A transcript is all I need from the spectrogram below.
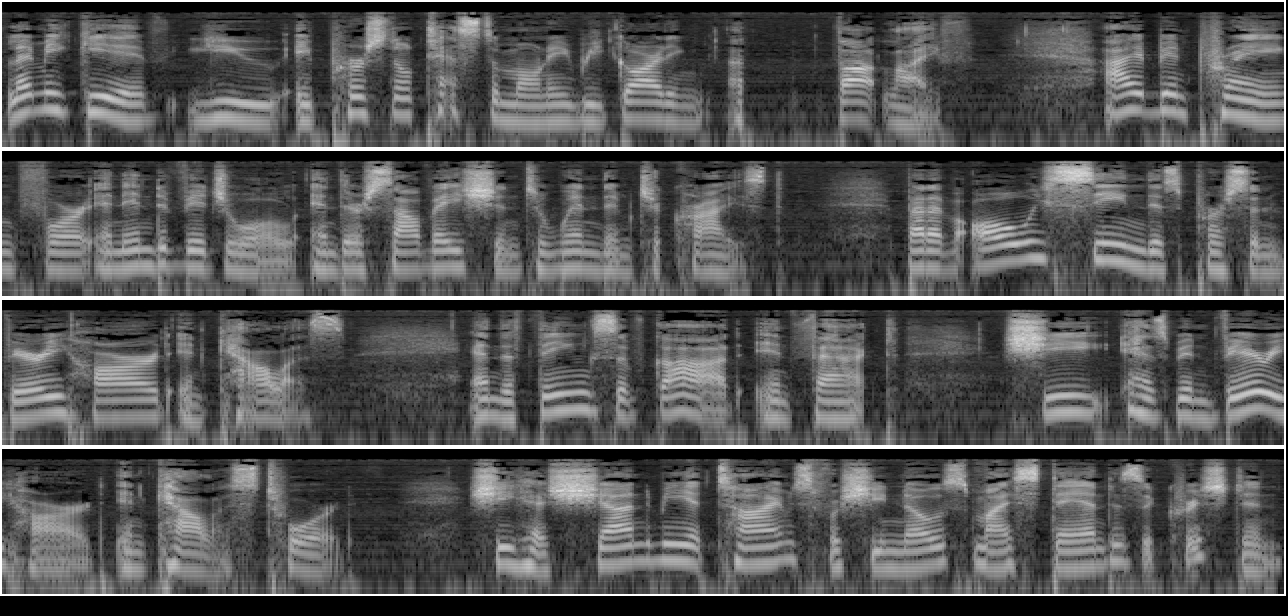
Let me give you a personal testimony regarding a thought life. I have been praying for an individual and their salvation to win them to Christ. But I've always seen this person very hard and callous. And the things of God, in fact, she has been very hard and callous toward. She has shunned me at times, for she knows my stand as a Christian,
